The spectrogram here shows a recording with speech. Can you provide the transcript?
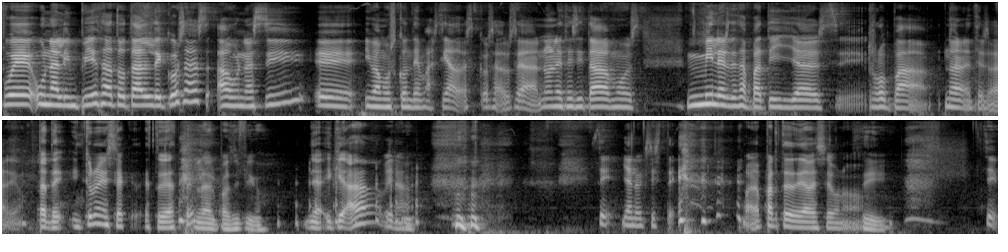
fue una limpieza total de cosas, aún así eh, íbamos con demasiadas cosas, o sea, no necesitábamos miles de zapatillas, eh, ropa, no era necesario. Espérate, ¿en qué universidad estudiaste? La del Pacífico. Ya, y que, ah, mira, Sí, ya no existe. bueno, es parte de a veces uno. Sí. Sí,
